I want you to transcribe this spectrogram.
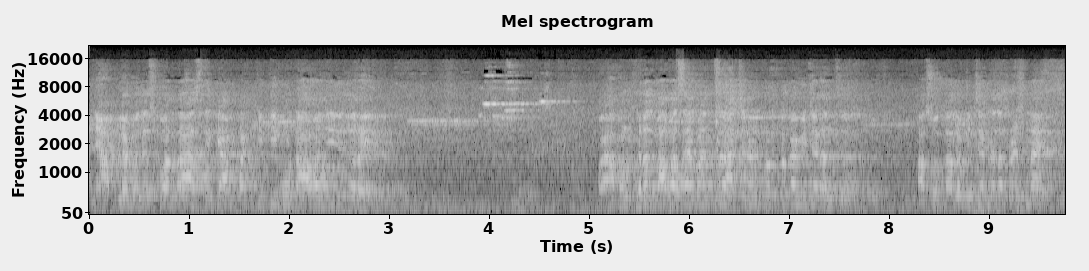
आणि आपल्यामध्ये स्पर्धा असते की आपला किती मोठा आवाज डीजेचा राहील. मग आपण खरंच बाबासाहेबांचं आचरण करतो का विचारांचं? हा स्वतःला विचारण्याचा प्रश्न आहे.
